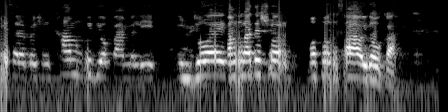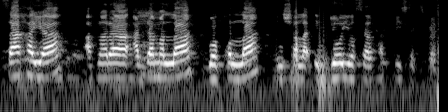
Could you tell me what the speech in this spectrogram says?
year celebration come with your family enjoy বাংলাদেশের মতন চা ওই দৌকা চা খাইয়া আপনারা আড্ডা মাল্লা গফ করলা ইনশাল্লাহ enjoy yourself at feast express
